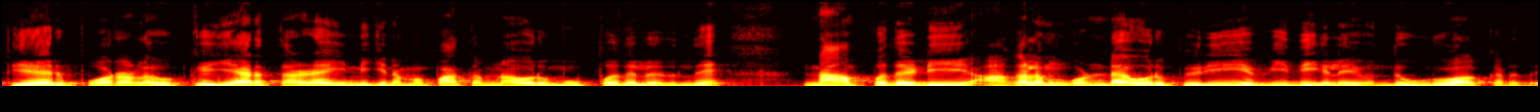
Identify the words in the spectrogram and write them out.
தேர் போகிற அளவுக்கு ஏறத்தாழ இன்றைக்கி நம்ம பார்த்தோம்னா ஒரு முப்பதுலேருந்து நாற்பது அடி அகலம் கொண்ட ஒரு பெரிய வீதிகளை வந்து உருவாக்குறது.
